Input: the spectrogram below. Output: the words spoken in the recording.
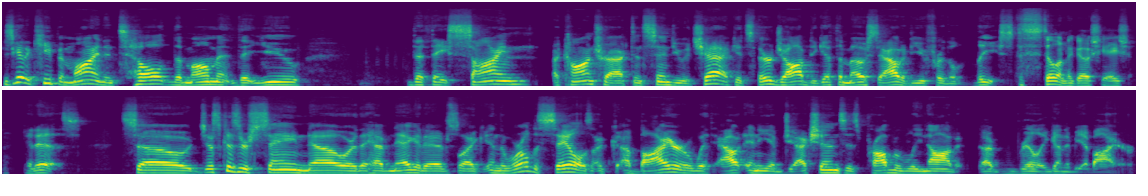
You got to keep in mind until the moment that you, that they sign a contract and send you a check, it's their job to get the most out of you for the least. It's still a negotiation. It is. So just because they're saying no or they have negatives, like in the world of sales, a, a buyer without any objections is probably not a, really going to be a buyer.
